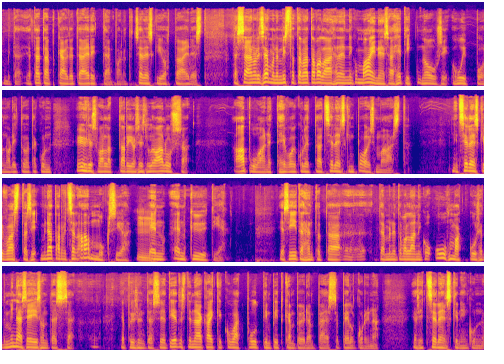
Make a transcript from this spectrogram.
Mitä, ja tätä käytetään erittäin paljon, että Zelenski johtaa edestä. Tässähän oli semmoinen, mistä tämä tavallaan hänen niin maineensa heti nousi huippuun, oli tuota, kun Yhdysvallat tarjosi silloin alussa apuaan, että he voi kuljettaa Zelenskin pois maasta. Niin Zelenski vastasi, minä tarvitsen ammuksia, mm. en, en kyytiä. Ja siitähän tota, tämmöinen tavallaan niin uhmakkuus, että minä seison tässä ja pysyn tässä. Ja tietysti nämä kaikki kuvat Putin pitkän pöydän päässä pelkurina ja sitten Zelenski niin kuin,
